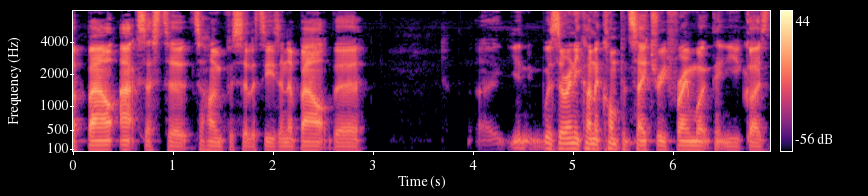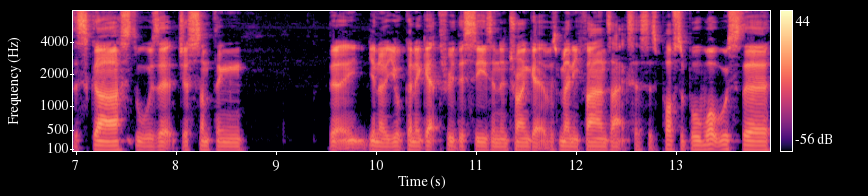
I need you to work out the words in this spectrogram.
about access to, to home facilities and about the uh, was there any kind of compensatory framework that you guys discussed or was it just something you know you're going to get through this season and try and get as many fans access as possible what was the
